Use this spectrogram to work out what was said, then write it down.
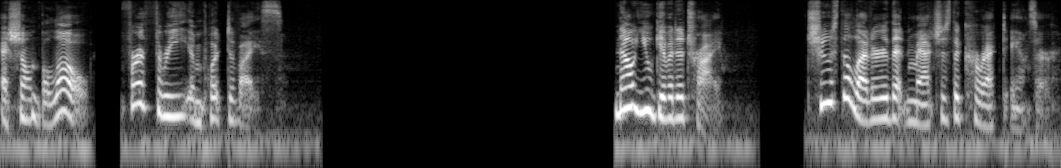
as shown below, for a three-input device. Now you give it a try. Choose the letter that matches the correct answer.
